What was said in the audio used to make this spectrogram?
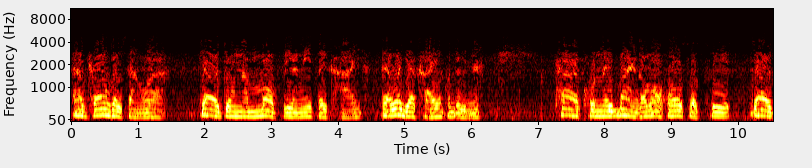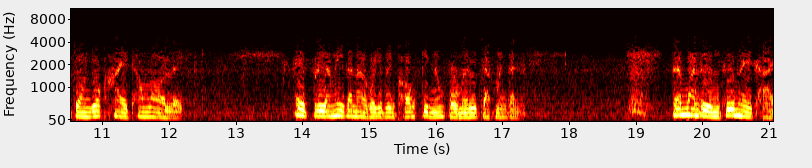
ถ้าพร้อมกับสั่งว่า เจ้าจงนำหม้อเปลี่ยนนี้ไปขาย แต่ว่าอย่าขายให้คนอื่นนะถ้าคนในบ้านเขาเอาโคสดคือ เจ้าจงยกให้ทั้งหม้อเลยไอ้เปลี่ยนนี่ก็น่าก็จะเป็นของกินน้องปูไม่รู้จักเหมือนกันแต่บ้านอื่นซื้อไม่ขาย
